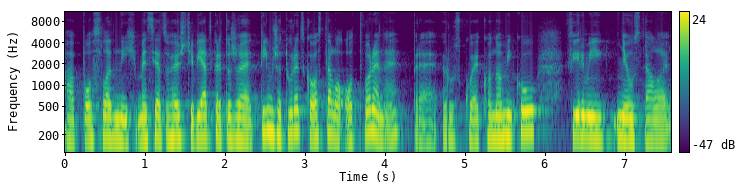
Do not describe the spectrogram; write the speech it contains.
posledných mesiacoch ešte viac, pretože tým, že Turecko ostalo otvorené pre ruskú ekonomiku, firmy neustále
